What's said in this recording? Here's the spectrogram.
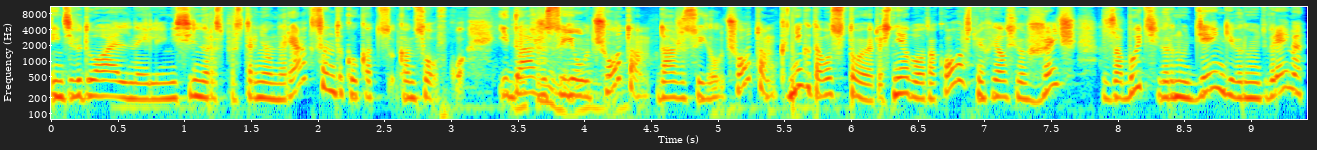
индивидуальная или не сильно распространенная реакция на такую конц- концовку. И Но даже с ее да. учетом, даже с ее учетом, книга того стоит. То есть не было такого, что мне хотелось ее сжечь, забыть, вернуть деньги, вернуть время.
